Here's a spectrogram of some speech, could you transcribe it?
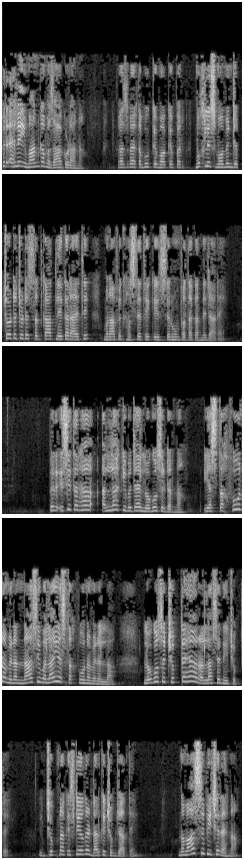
پھر اہل ایمان کا مذاق اڑانا۔ غزبۂ تبوک کے موقع پر مخلص مومن جب چھوٹے چھوٹے صدقات لے کر آئے تھے، منافق ہنستے تھے کہ اس سے روم فتح کرنے جا رہے ہیں۔ پھر اسی طرح اللہ کی بجائے لوگوں سے ڈرنا۔ یستخفون من الناس ولا یستخفون من اللہ۔ لوگوں سے چھپتے ہیں اور اللہ سے نہیں چھپتے۔ چھپنا کس لیے ہوتا ہے؟ ڈر کے چھپ جاتے ہیں۔ نماز سے پیچھے رہنا۔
